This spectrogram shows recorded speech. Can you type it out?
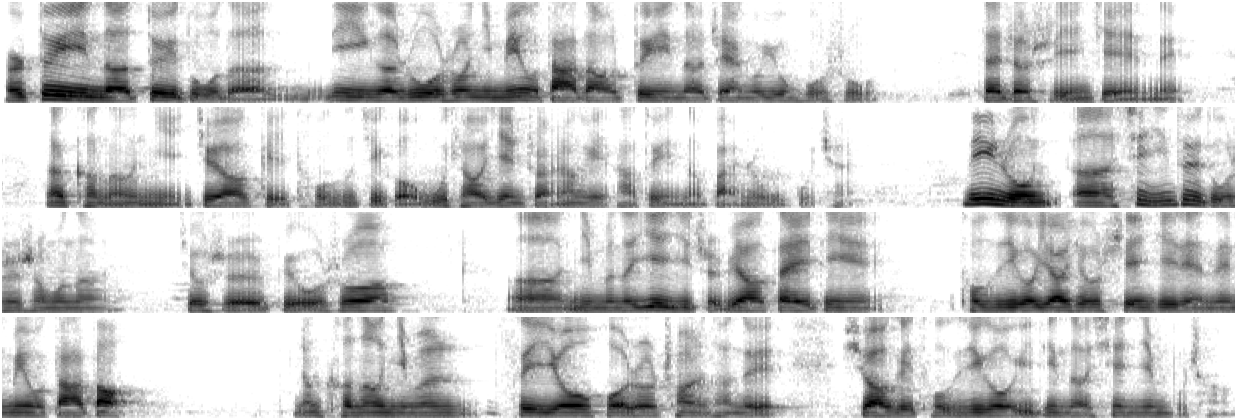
而对应的对赌的另一个，如果说你没有达到对应的这样一个用户数，在这时间节点内，那可能你就要给投资机构无条件转让给他对应的百分之五股权。另一种呃现金对赌是什么呢？就是比如说，呃你们的业绩指标在一定投资机构要求时间节点内没有达到。那可能你们 CEO 或者说创始团队需要给投资机构一定的现金补偿。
